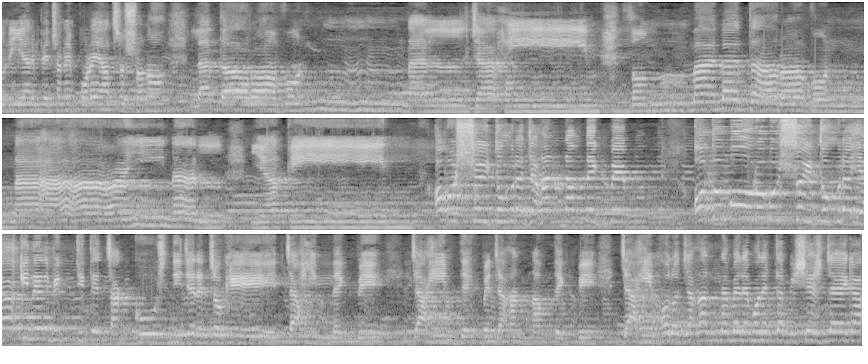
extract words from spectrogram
দুনিয়ার পেছনে পড়ে আছো, শোনো, লাতারাবুন্নাল জাহিম থুম্মা লাতারাবুন্নাহা অবশ্যই তোমরা জাহান্নাম দেখবে। অবশ্যই তোমরা ইয়াকিনের ভিত্তিতে চাক্ষুষ নিজের চোখে জাহিম দেখবে। জাহিম দেখবে, জাহান্নাম দেখবে। জাহিম হলো জাহান্নামের এমন একটা বিশেষ জায়গা।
